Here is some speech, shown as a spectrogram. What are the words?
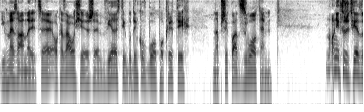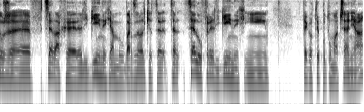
i w Mezoameryce. Okazało się, że wiele z tych budynków było pokrytych na przykład złotem. No, niektórzy twierdzą, że w celach religijnych, ja bym był bardzo daleki od celów religijnych i tego typu tłumaczenia.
